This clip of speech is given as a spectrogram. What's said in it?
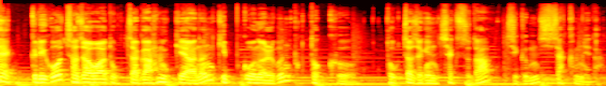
책 그리고 저자와 독자가 함께하는 깊고 넓은 북토크 독자적인 책수다 지금 시작합니다.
